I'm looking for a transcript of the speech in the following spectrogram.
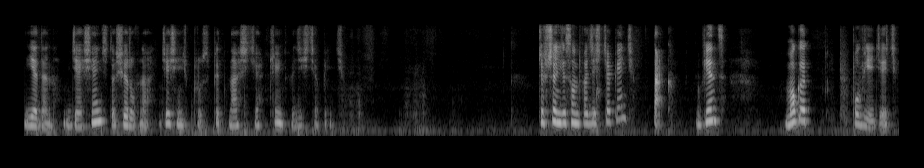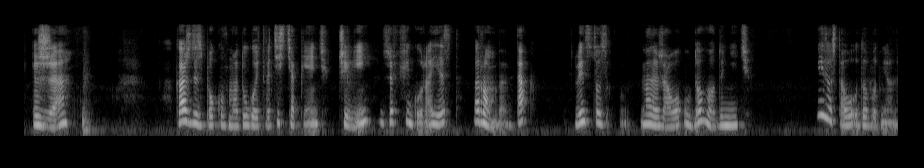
1, 10 to się równa 10 plus 15, czyli 25. Czy wszędzie są 25? Tak. Więc mogę powiedzieć, że każdy z boków ma długość 25, czyli że figura jest rąbem, tak? Więc to należało udowodnić. I zostało udowodnione.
